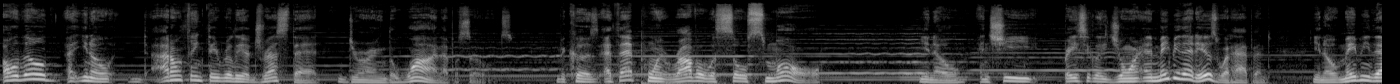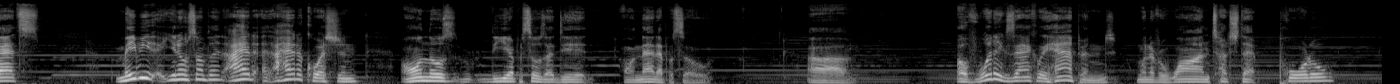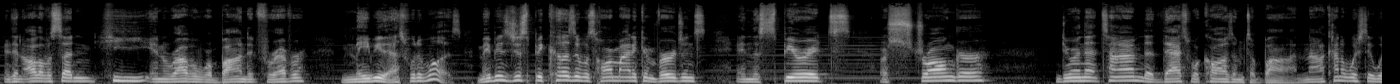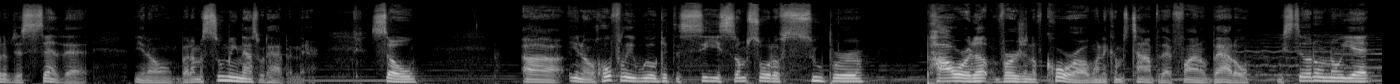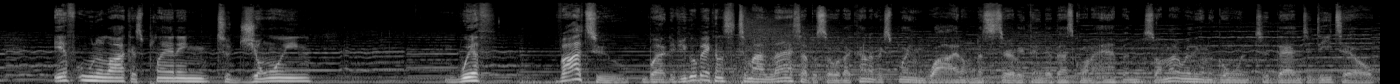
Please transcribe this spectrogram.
although, uh, you know, I don't think they really addressed that during the Wan episodes. because at that point Raava was so small, you know, and she basically joined and maybe that is what happened. You know, maybe that's maybe you know something. I had I had a question on those the episodes I did on that episode. Uh of what exactly happened whenever Wan touched that portal and then all of a sudden he and Raava were bonded forever. Maybe that's what it was. Maybe it's just because it was harmonic convergence and the spirits are stronger during that time that that's what caused them to bond. Now, I kind of wish they would have just said that, you know, but I'm assuming that's what happened there. So, uh, you know, hopefully we'll get to see some sort of super powered up version of Korra when it comes time for that final battle. We still don't know yet if Unalaq is planning to join with Vaatu, but if you go back and listen to my last episode, I kind of explained why I don't necessarily think that that's going to happen. So I'm not really going to go into that into detail.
